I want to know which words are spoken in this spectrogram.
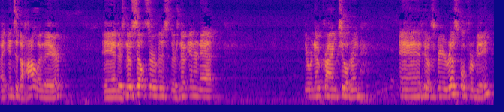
uh, into the hollow there. And there's no cell service, there's no internet, there were no crying children, and it was very restful for me.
